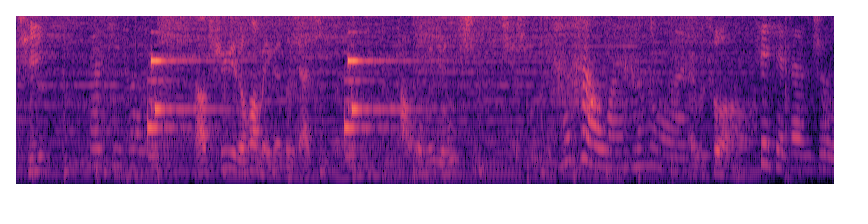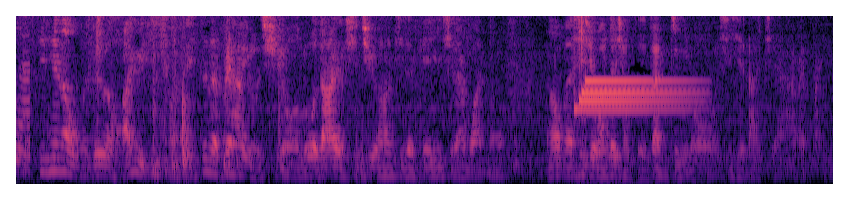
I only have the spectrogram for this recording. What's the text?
七，加七分，然后区域的话每个人都加七分。好，我们游戏结束了，很好玩，很好玩。还不错哦。谢谢赞助。今天呢，我们这个环宇地球，哎，真的非常有趣哦。如果大家有兴趣的话，记得可以一起来玩哦。然后我们要谢谢玩乐小子的赞助喽，谢谢大家，拜拜。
